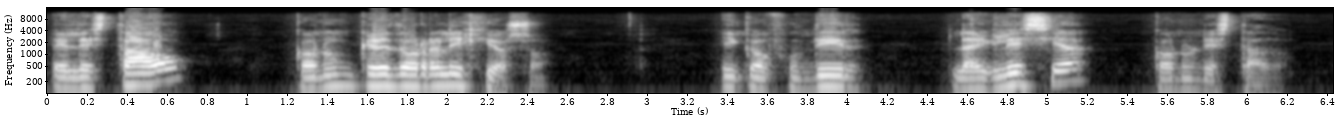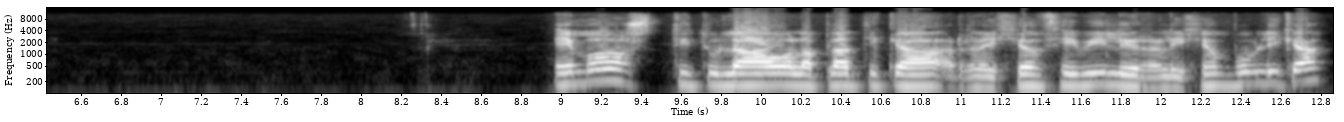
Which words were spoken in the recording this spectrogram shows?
el Estado con un credo religioso y confundir la Iglesia con un Estado. Hemos titulado la plática Religión civil y religión pública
